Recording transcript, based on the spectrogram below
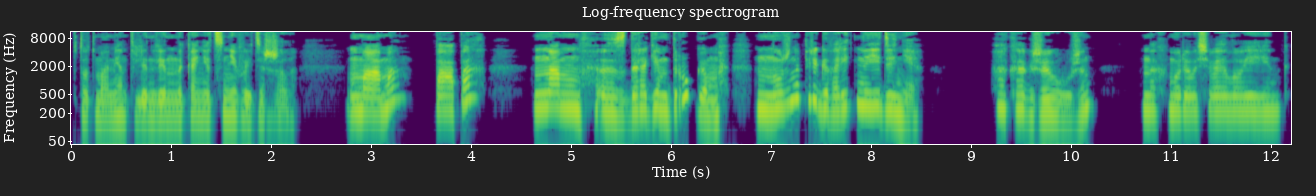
В тот момент Лин-Лин наконец не выдержала. Мама, папа, нам с дорогим другом нужно переговорить наедине. А как же ужин? нахмурилась Вейло и Инг.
